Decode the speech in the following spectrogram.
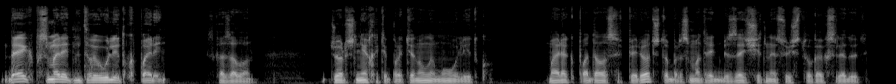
«Дай-ка посмотреть на твою улитку, парень», — сказал он. Джордж нехотя протянул ему улитку. Моряк подался вперед, чтобы рассмотреть беззащитное существо как следует,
